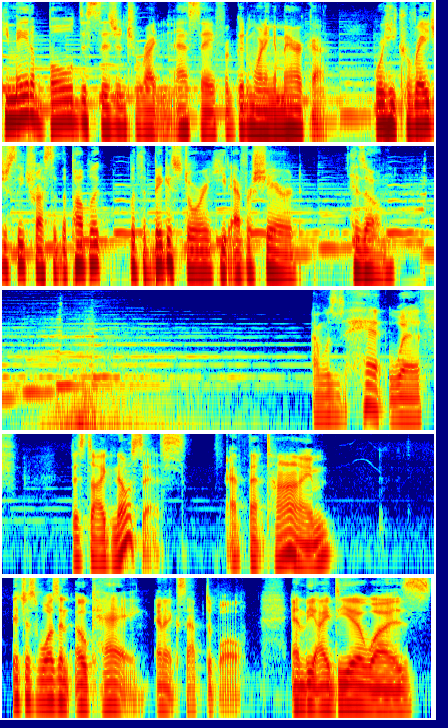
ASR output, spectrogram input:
he made a bold decision to write an essay for Good Morning America, where he courageously trusted the public with the biggest story he'd ever shared his own. I was hit with this diagnosis. At that time, it just wasn't okay and acceptable. And the idea was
